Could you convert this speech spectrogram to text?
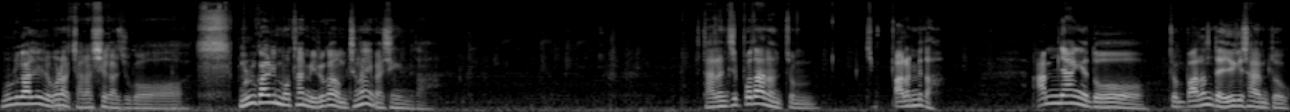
물 관리를 워낙 잘 하셔가지고 물 관리 못하면 이루가 엄청나게 맛있습니다. 다른 집보다는 좀 빠릅니다. 암양에도 좀 빠른데 여기 사람도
